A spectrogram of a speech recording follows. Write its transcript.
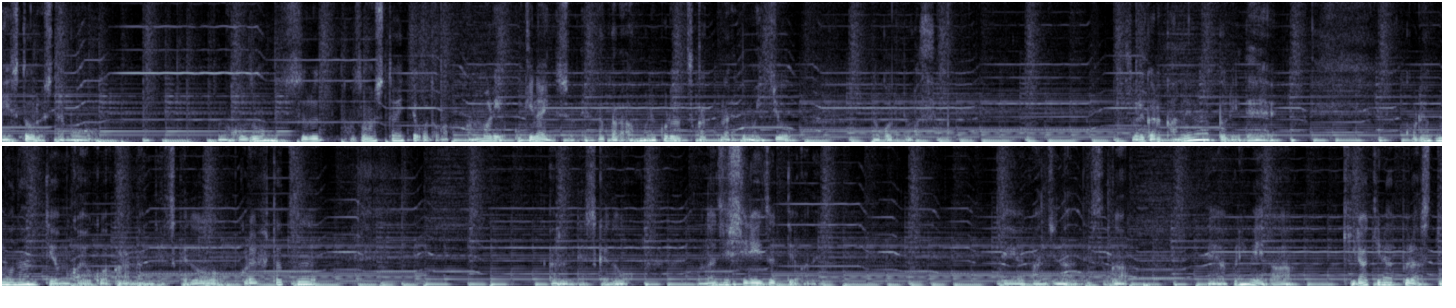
インストールしてもその保存する保存したいってことがあんまり起きないんですよね。だからあんまりこれは使ってない。でも一応残ってます。それからカメラアプリでこれも何て読むかよくわからないんですけどこれ2つあるんですけど同じシリーズっていうかねっていう感じなんですが、アプリ名がキラキラプラスと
